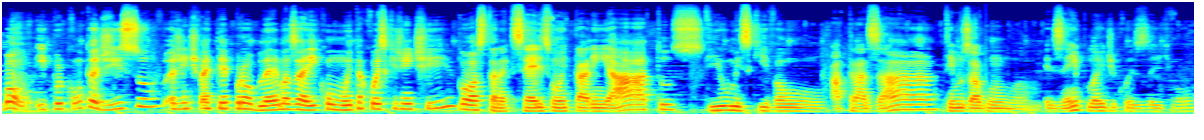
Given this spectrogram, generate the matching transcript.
Bom, e por conta disso, a gente vai ter problemas aí com muita coisa que a gente gosta, né? Séries vão entrar em atos, filmes que vão atrasar. Temos algum exemplo aí de coisas aí que vão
